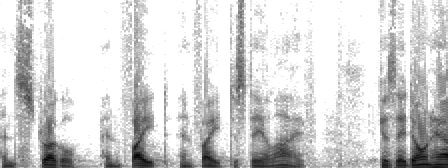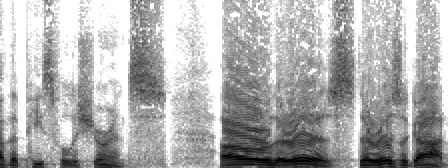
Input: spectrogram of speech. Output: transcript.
and struggle and fight and fight to stay alive because they don't have the peaceful assurance. Oh, there is. There is a God.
